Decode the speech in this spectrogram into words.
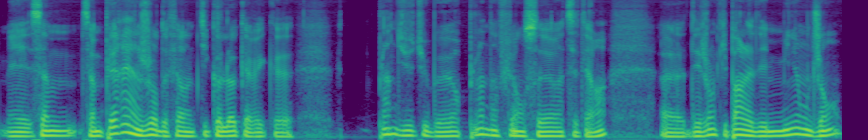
mais ça me, plairait un jour de faire un petit colloque avec euh, plein de youtubeurs, plein d'influenceurs, etc. des gens qui parlent à des millions de gens,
